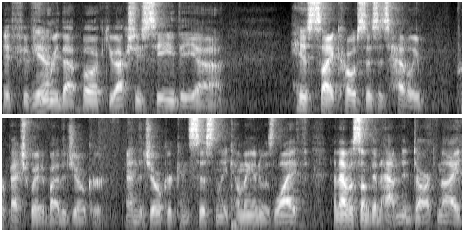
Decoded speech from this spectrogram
If, if Yeah. you read that book, you actually see the uh, his psychosis is heavily perpetuated by the Joker, and the Joker consistently coming into his life. And that was something that happened in Dark Knight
